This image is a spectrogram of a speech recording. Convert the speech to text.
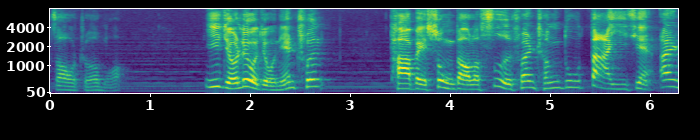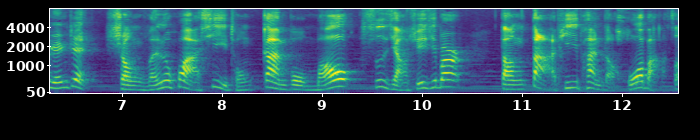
遭折磨。一九六九年春。他被送到了四川成都大邑县安仁镇省文化系统干部毛思想学习班当大批判的活靶子。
